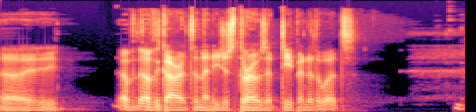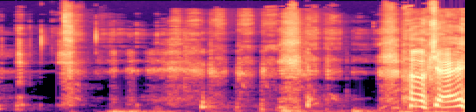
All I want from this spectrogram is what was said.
uh, of of the guards, and then he just throws it deep into the woods. Okay.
